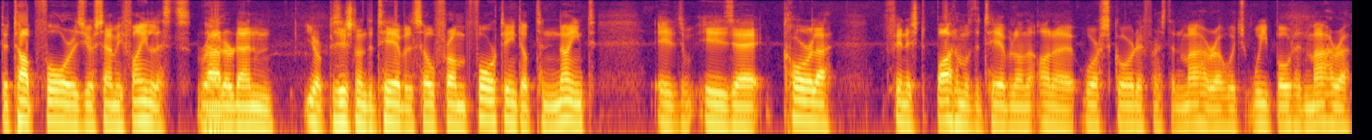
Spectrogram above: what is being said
the top four is your semi finalists rather than your position on the table. So from 14th up to 9th, it is uh, Corlough finished bottom of the table on on a worse score difference than Maghera, which we both had Maghera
